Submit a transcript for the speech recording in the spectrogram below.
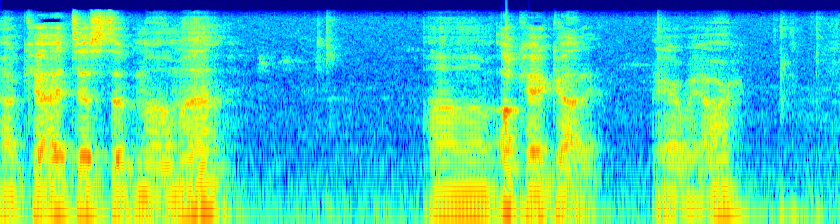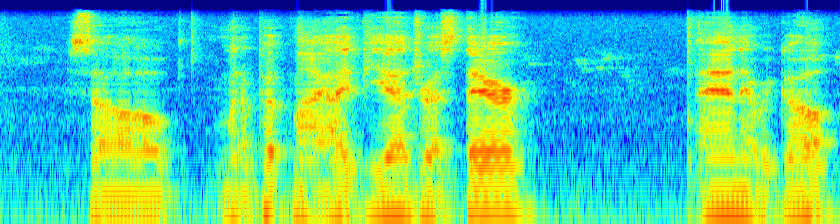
Okay, just a moment. Um, okay, got it. There we are. So I'm going to put my IP address there. And there we go.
